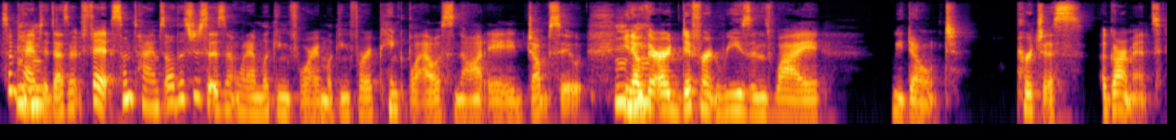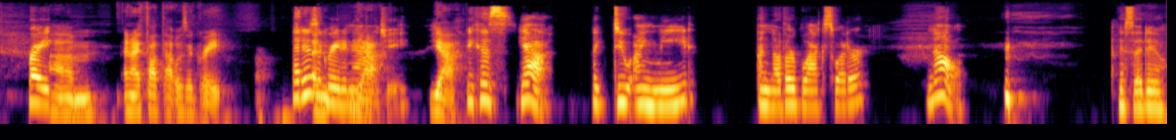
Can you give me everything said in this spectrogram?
Sometimes mm-hmm. it doesn't fit. Sometimes, oh, this just isn't what I'm looking for. I'm looking for a pink blouse, not a jumpsuit. Mm-hmm. You know, mm-hmm. there are different reasons why we don't purchase a garment. Right. Um, and I thought that was a great. That is a great analogy. Yeah. yeah. Because yeah, like, do I need another black sweater? No. yes, I do.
